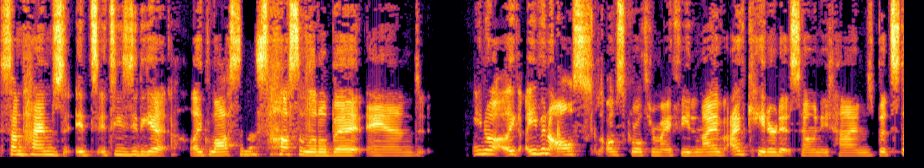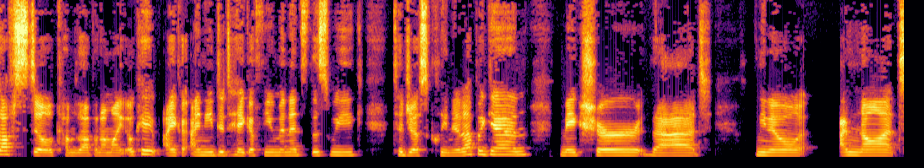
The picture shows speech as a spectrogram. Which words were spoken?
sometimes it's it's easy to get like lost in the sauce a little bit and you know, like even I'll I'll scroll through my feed and I've I've catered it so many times, but stuff still comes up and I'm like, okay, I I need to take a few minutes this week to just clean it up again, make sure that you know, I'm not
